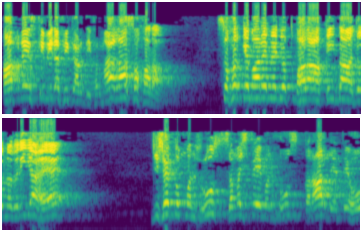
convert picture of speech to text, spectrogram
آپ نے اس کی بھی نفی کر دی۔ فرمایا، لا سفارا سفر کے بارے میں جو تمہارا عقیدہ، جو نظریہ ہے، جسے تم منحوس سمجھتے، منحوس قرار دیتے ہو،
